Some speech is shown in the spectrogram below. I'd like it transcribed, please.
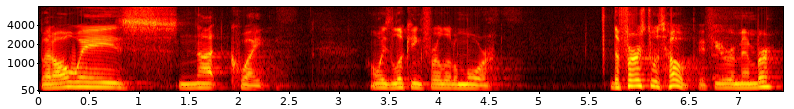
but always not quite, always looking for a little more. The first was hope, if you remember.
